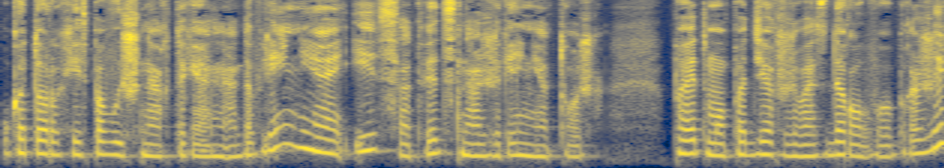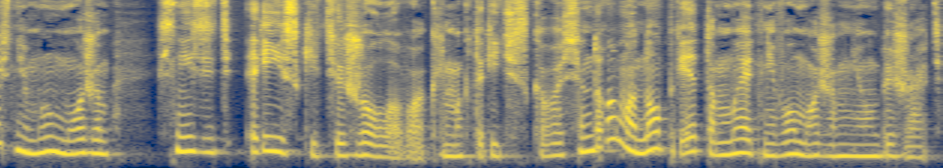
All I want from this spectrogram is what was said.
у которых есть повышенное артериальное давление и, соответственно, ожирение тоже. Поэтому, поддерживая здоровый образ жизни, мы можем снизить риски тяжелого климактерического синдрома, но при этом мы от него можем не убежать.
